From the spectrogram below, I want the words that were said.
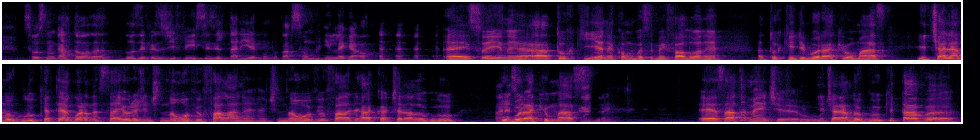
Se fosse no Cartola, duas defesas difíceis, ele estaria com pontuação bem legal. é, isso aí, né? A Turquia, né, como você bem falou, né? A Turquia de Burak Yilmaz e Tchalhanoglu, que até agora nessa Euro a gente não ouviu falar, né? A gente não ouviu falar de Hakan Tchalhanoglu. O Burak Mas. Né? É, exatamente. O Tchalhanoglu que estava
